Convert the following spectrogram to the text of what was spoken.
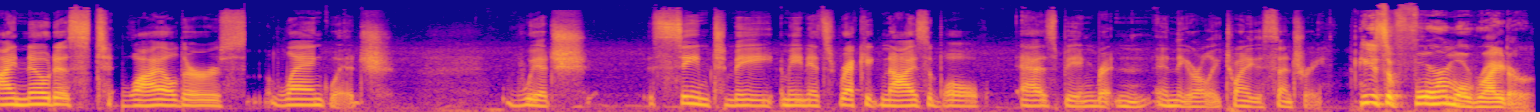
I noticed Wilder's language, which seemed to me, I mean, it's recognizable as being written in the early 20th century. He's a formal writer.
